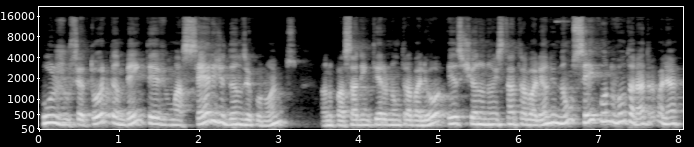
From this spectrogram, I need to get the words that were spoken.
cujo setor também teve uma série de danos econômicos. Ano passado inteiro não trabalhou, este ano não está trabalhando e não sei quando voltará a trabalhar,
